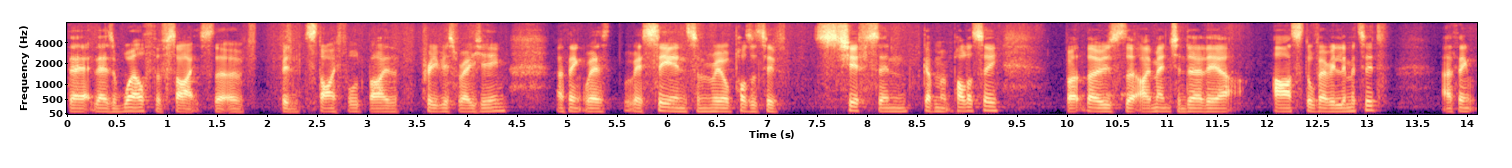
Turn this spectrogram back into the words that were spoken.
there, there's a wealth of sites that have been stifled by the previous regime. I think we're, we're seeing some real positive shifts in government policy, but those that I mentioned earlier are still very limited. I think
